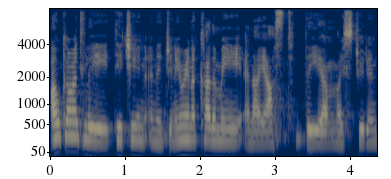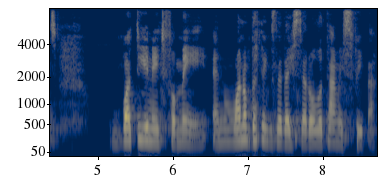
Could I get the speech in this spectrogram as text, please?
I'm currently teaching an engineering academy and I asked the, uh, my students, what do you need from me? And one of the things that I said all the time is feedback,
